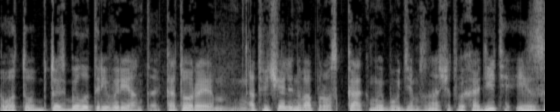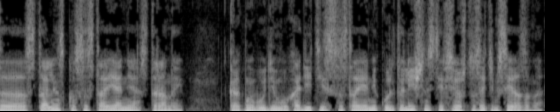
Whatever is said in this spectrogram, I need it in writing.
Вот, то есть было три варианта, которые отвечали на вопрос, как мы будем значит, выходить из сталинского состояния страны как мы будем выходить из состояния культа личности, все, что с этим связано.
